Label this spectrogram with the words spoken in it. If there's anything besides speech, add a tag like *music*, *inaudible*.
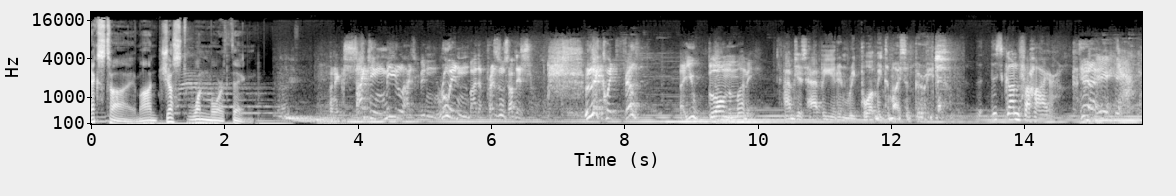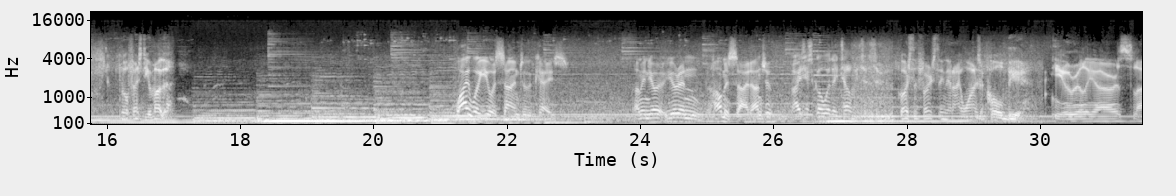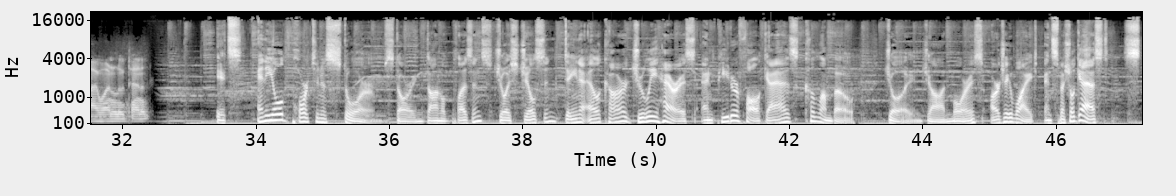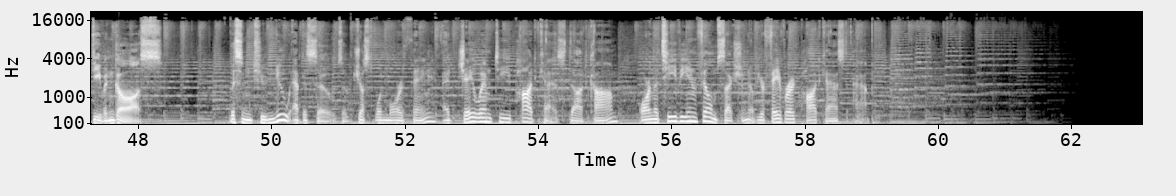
Next time on Just One More Thing. An exciting meal has been ruined by the presence of this liquid filth. Now you've blown the money. I'm just happy you didn't report me to my superiors. This gun for hire. *laughs* No offense to your mother. Why were you assigned to the case? I mean, you're, you're in homicide, aren't you? I just go where they tell me to, sir. Of course, the first thing that I want is a cold beer. You really are a sly one, Lieutenant. It's Any Old Port in a Storm, starring Donald Pleasence, Joyce Jillson, Dana Elcar, Julie Harris, and Peter Falk as Columbo. Join John Morris, RJ White, and special guest Stephen Goss. Listen to new episodes of Just One More Thing at jomtpodcast.com or in the TV and film section of your favorite podcast app.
